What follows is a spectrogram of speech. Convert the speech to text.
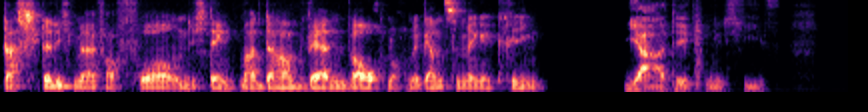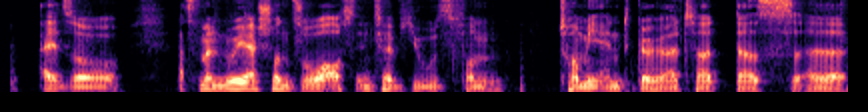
das stelle ich mir einfach vor und ich denke mal, da werden wir auch noch eine ganze Menge kriegen. Ja, definitiv. Also, was man nur ja schon so aus Interviews von Tommy End gehört hat, dass äh,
